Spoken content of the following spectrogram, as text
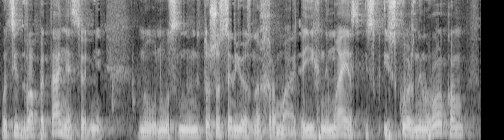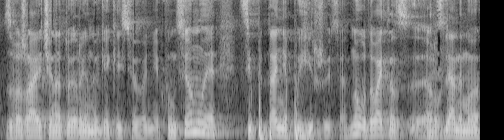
Оці два питання сьогодні ну, ну не то, що серйозно хромають, а їх немає і з, кожним роком, зважаючи на той ринок, який сьогодні функціонує, ці питання погіршуються. Ну давайте розглянемо,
